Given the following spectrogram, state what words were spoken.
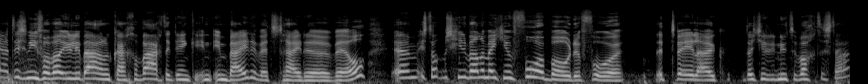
Ja, het is in ieder geval wel, jullie waren elkaar gewaagd. Ik denk in, in beide wedstrijden wel. Ehm, is dat misschien wel een beetje een voorbode voor het tweeluik dat jullie nu te wachten staan?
